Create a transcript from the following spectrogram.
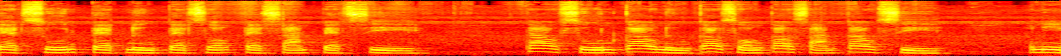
แปดศูนย์แปดหนึ่งแปดสองแปดสามแปดสี่เก้าศูนย์เก้าหนึ่งเก้าสองเก้าสามเก้าสี่อันนี้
